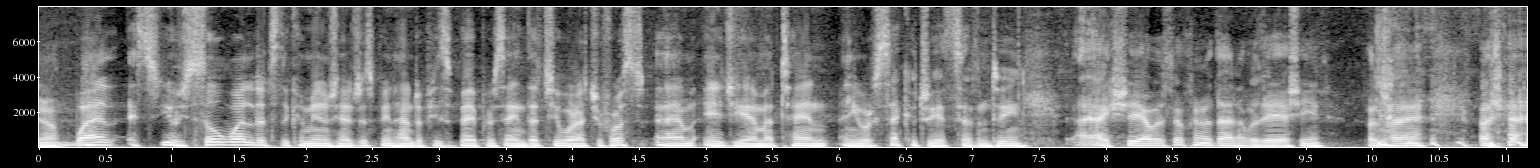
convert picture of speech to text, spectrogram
you know. Well, it's, you're so welded to the community. I've just been handed a piece of paper saying that you were at your first um, AGM at 10 and you were secretary at 17. Actually, I was looking at that, I was 18. But, uh, but, uh,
